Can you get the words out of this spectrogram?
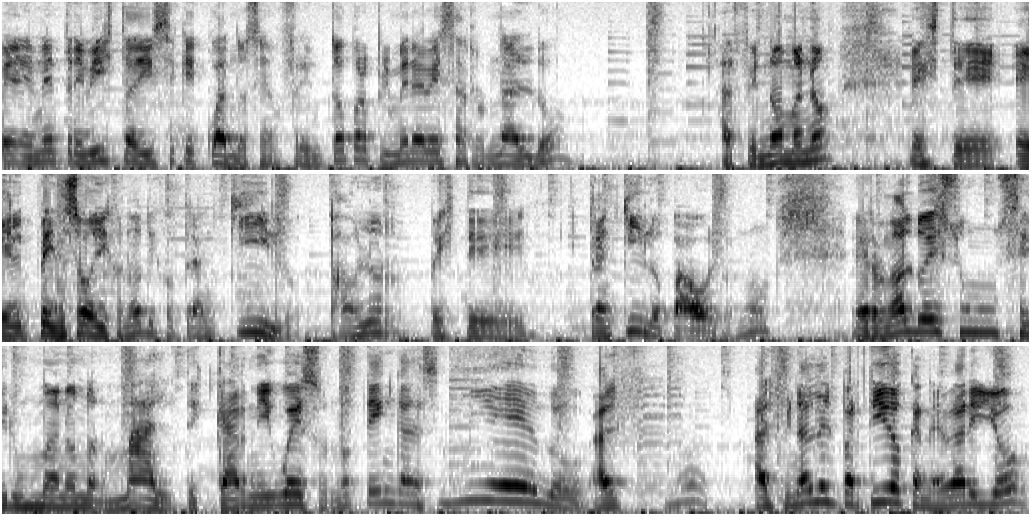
en una entrevista dice que cuando se enfrentó por primera vez a Ronaldo, al fenómeno, este, él pensó, dijo, ¿no? Dijo, tranquilo, Pablo, este, tranquilo, Paolo, ¿no? Eh, Ronaldo es un ser humano normal, de carne y hueso, no tengas miedo. Al, al final del partido, Canevaro y yo,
